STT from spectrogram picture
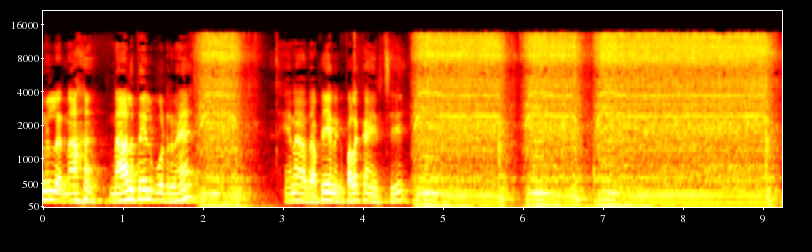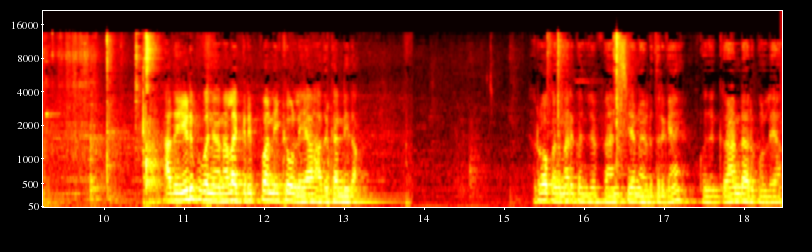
ஒன்றும் இல்லை நான் நாலு தையல் போட்டுருவேன். ஏன்னா அது அப்படியே எனக்கு பழக்கம் ஆயிடுச்சு அது இடுப்பு கொஞ்சம் நல்லா கிரிப்பாக நிற்கும் இல்லையா? அதுக்காண்டி தான் ரோப் இந்த மாதிரி கொஞ்சம் ஃபேன்சியாக நான் எடுத்திருக்கேன். கொஞ்சம் கிராண்டாக இருக்கும் இல்லையா?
